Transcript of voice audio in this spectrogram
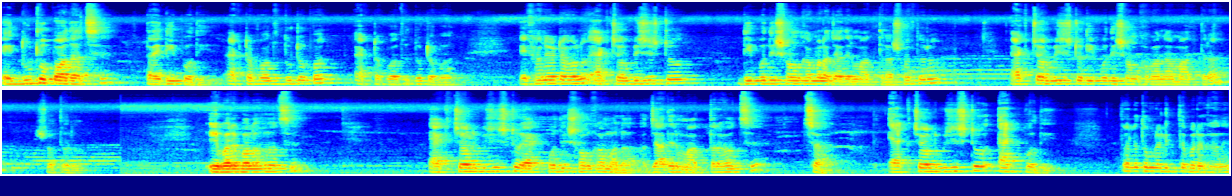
এই দুটো পদ আছে, তাই দ্বিপদী। একটা পদ, দুটো পদ, একটা পদ, দুটো পদ। এখানে এটা হলো এক চল বিশিষ্ট দ্বিপদী সংখ্যামালা যাদের মাত্রা সতেরো। এক চল বিশিষ্ট দ্বিপদী সংখ্যামালা মাত্রা সতেরো। এবারে বলা হয়েছে, একচল বিশিষ্ট একপদী সংখ্যামালা যাদের মাত্রা হচ্ছে চার। একচল বিশিষ্ট একপদী। তাহলে তোমরা লিখতে পারো এখানে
